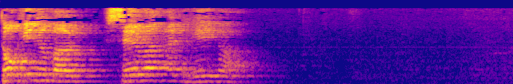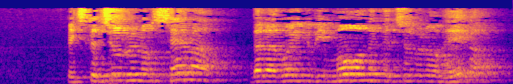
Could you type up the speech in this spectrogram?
Talking about Sarah and Hagar. It's the children of Sarah that are going to be more than the children of Hagar.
